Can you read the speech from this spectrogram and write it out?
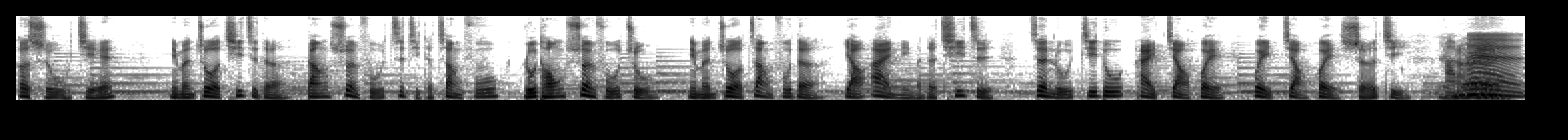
二十五节：你们做妻子的，当顺服自己的丈夫，如同顺服主；你们做丈夫的，要爱你们的妻子，正如基督爱教会，为教会舍己。阿门。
